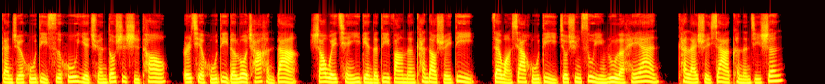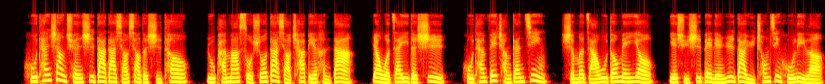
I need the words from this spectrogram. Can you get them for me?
感觉湖底似乎也全都是石头。而且湖底的落差很大，稍微浅一点的地方能看到水底，再往下湖底就迅速引入了黑暗。看来水下可能极深。湖滩上全是大大小小的石头，如盘马所说，大小差别很大。让我在意的是，湖滩非常干净，什么杂物都没有。也许是被连日大雨冲进湖里了。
